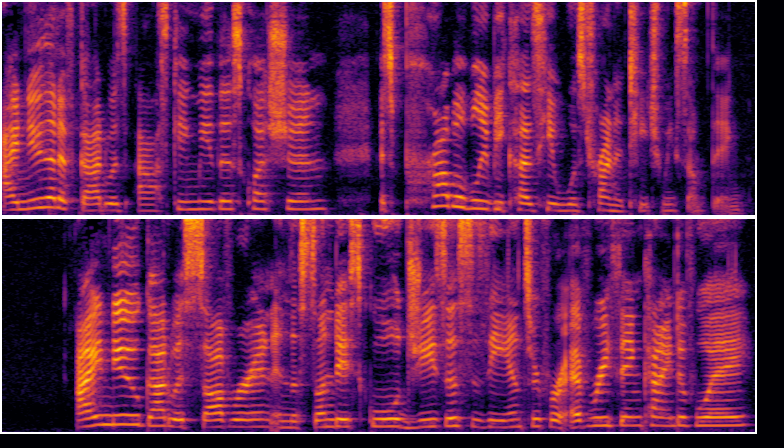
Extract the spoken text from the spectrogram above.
I knew that if God was asking me this question, it's probably because He was trying to teach me something. I knew God was sovereign in the Sunday school, Jesus is the answer for everything kind of way,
